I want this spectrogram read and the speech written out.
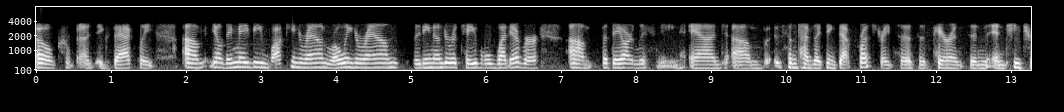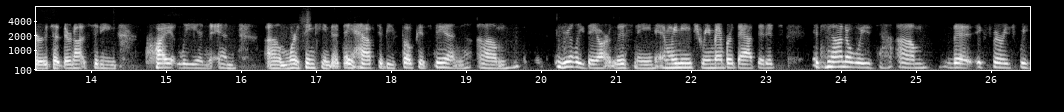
Oh, uh, exactly. Um, you know, they may be walking around, rolling around, sitting under a table, whatever, um, but they are listening. And um, sometimes I think that frustrates us as parents and, and teachers that they're not sitting quietly and, and um, we're thinking that they have to be focused in. Um, really, they are listening, and we need to remember that that it's it's not always um, the experience we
